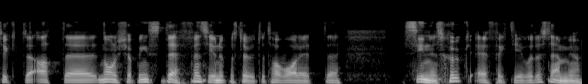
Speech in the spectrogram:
tyckte att eh, Norrköpings defensiv nu på slutet har varit eh, sinnessjukt effektiv och det stämmer ju.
